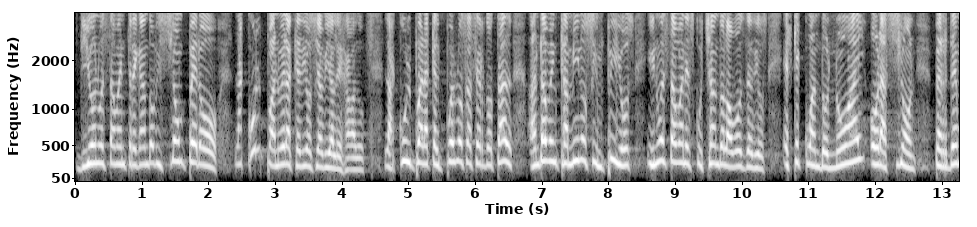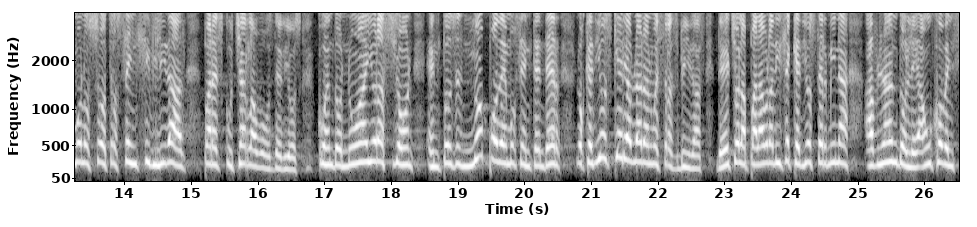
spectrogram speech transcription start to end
Dios no estaba entregando visión, pero la culpa no era que Dios se había alejado, la culpa era que el pueblo sacerdotal andaba en caminos impíos y no estaban escuchando la voz de Dios. Es que cuando no hay oración, perdemos nosotros sensibilidad para escuchar la voz de Dios. Cuando no hay oración, entonces no podemos entender lo que Dios quiere hablar a nuestras vidas. De hecho, la palabra dice que Dios termina hablándole a un jovencito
